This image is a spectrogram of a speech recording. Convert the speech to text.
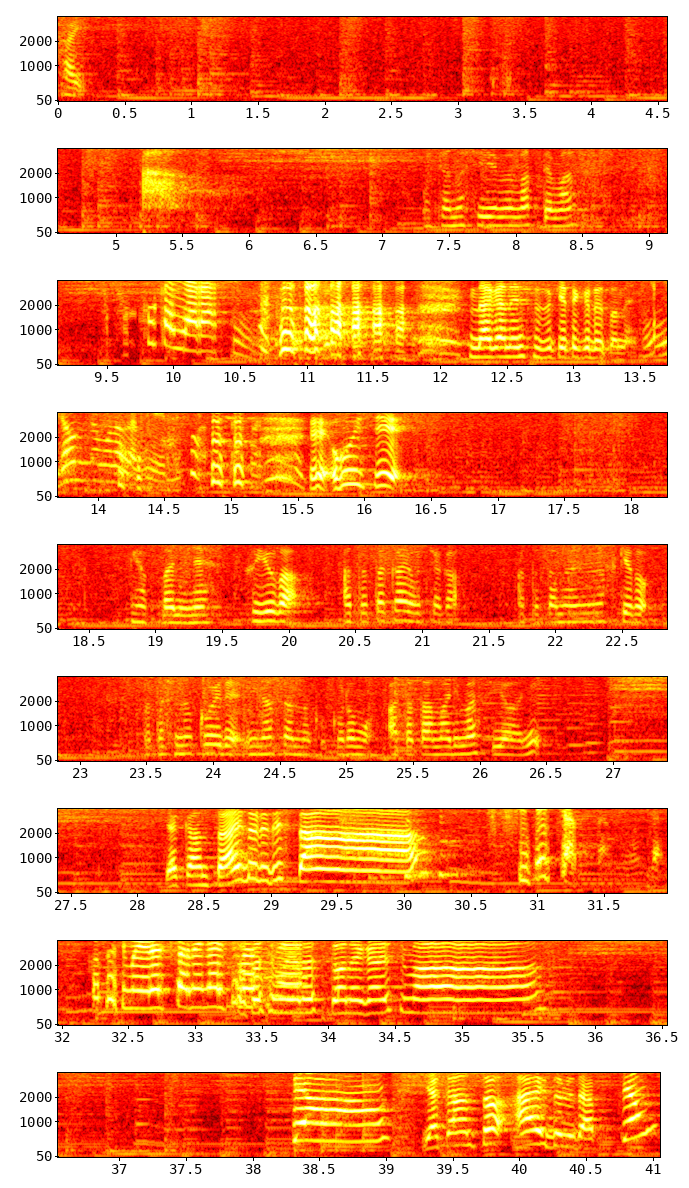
はい茶の CM 待ってますそこがやらしいん長年続けてくるとねいろんなものが見えるえ美味しいやっぱりね冬は温かいお茶が温まりますけど私の声で皆さんの心も温まりますように。夜間とアイドルでした。閉めちゃった今年もよろしくお願いします。今年もよろしくお願いします。夜間とアイドルだぴょん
